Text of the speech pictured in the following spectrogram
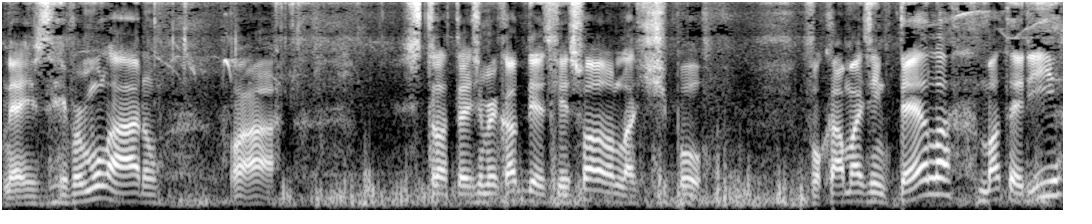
Né? Eles reformularam a estratégia de mercado deles, que eles falaram lá que tipo focar mais em tela, bateria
